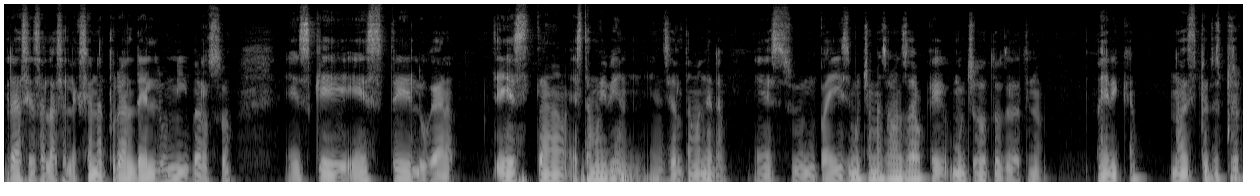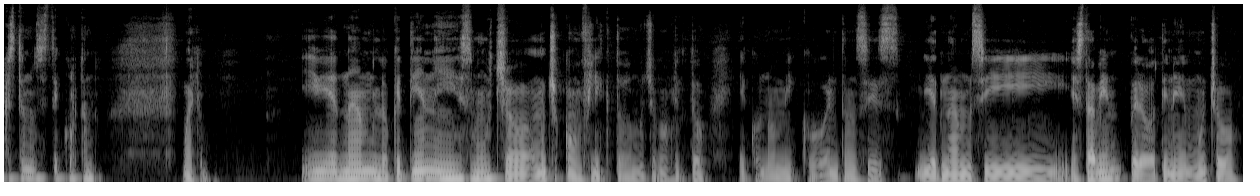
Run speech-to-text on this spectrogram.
gracias a la selección natural del universo, es que este lugar está, está muy bien, en cierta manera. Es un país mucho más avanzado que muchos otros de Latinoamérica. No, espero, espero que esto no se esté cortando. Bueno, y Vietnam lo que tiene es mucho, mucho conflicto, mucho conflicto económico. Entonces, Vietnam sí está bien, pero tiene mucho,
